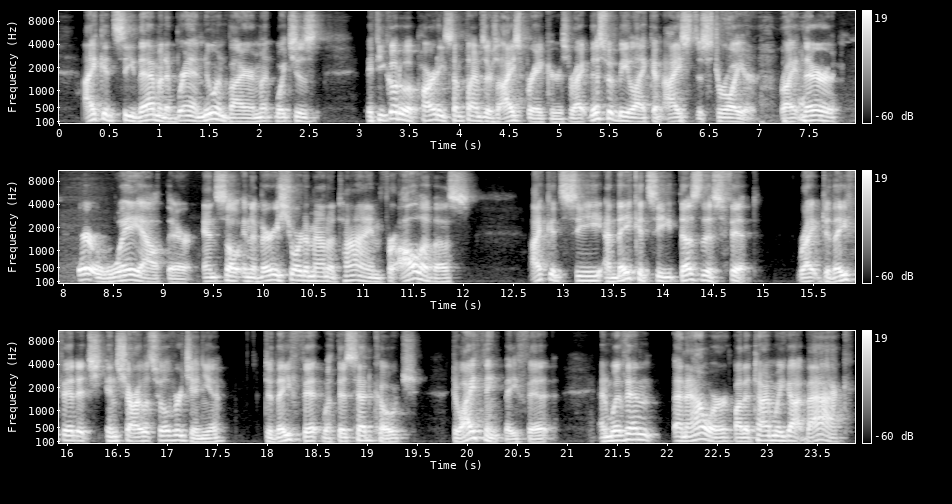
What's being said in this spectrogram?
I could see them in a brand new environment, which is if you go to a party, sometimes there's icebreakers, right? This would be like an ice destroyer, right? they're they're way out there. And so in a very short amount of time, for all of us, I could see and they could see, does this fit? right? Do they fit in Charlottesville, Virginia? Do they fit with this head coach? Do I think they fit? And within an hour, by the time we got back,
